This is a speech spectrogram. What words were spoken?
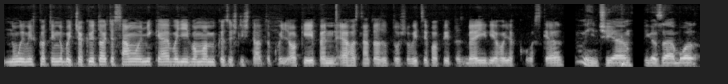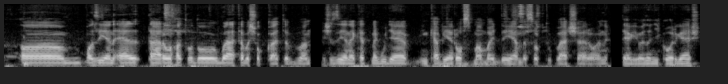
Nóri mit kattintva, vagy csak ő tartja számon, hogy mi kell, vagy így van valami közös listátok, hogy aki éppen elhasználta az utolsó WC-papírt, az beírja, hogy akkor az kell. Nincs ilyen. Igazából a, az ilyen eltárolható dolgokból általában sokkal több van. És az ilyeneket meg ugye inkább ilyen Rossmann vagy DM-be szoktuk vásárolni. Tényleg jó ez a nyikorgás.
